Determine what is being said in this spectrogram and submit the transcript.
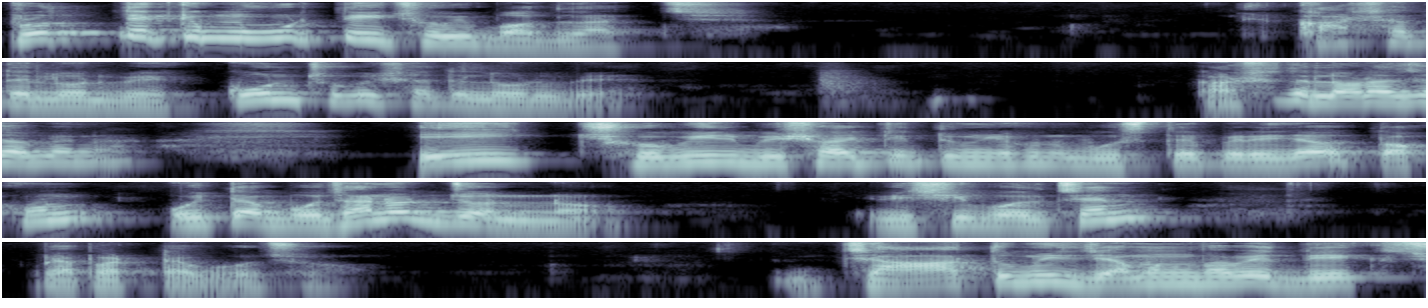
প্রত্যেক মুহূর্তেই ছবি বদলাচ্ছে। কার সাথে লড়বে? কোন ছবির সাথে লড়বে? কার সাথে লড়া যাবে না? এই ছবির বিষয়টি তুমি যখন বুঝতে পেরে যাও, তখন ওইটা বোঝানোর জন্য ঋষি বলছেন, ব্যাপারটা বোঝো। যা তুমি যেমনভাবে দেখছ,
